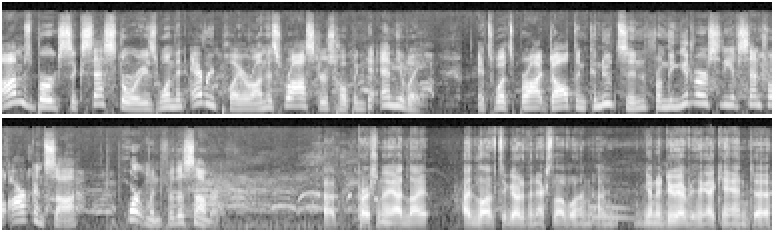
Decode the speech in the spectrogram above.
Omsberg's success story is one that every player on this roster is hoping to emulate. It's what's brought Dalton Knutson from the University of Central Arkansas to Portland for the summer. Uh, personally, I'd like I'd love to go to the next level, and I'm going to do everything I can to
